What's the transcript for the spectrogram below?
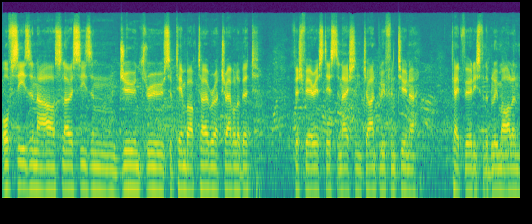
Off season, our slowest season, June through September, October. I travel a bit, fish various destinations, giant bluefin tuna, Cape Verdes for the blue marlin.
